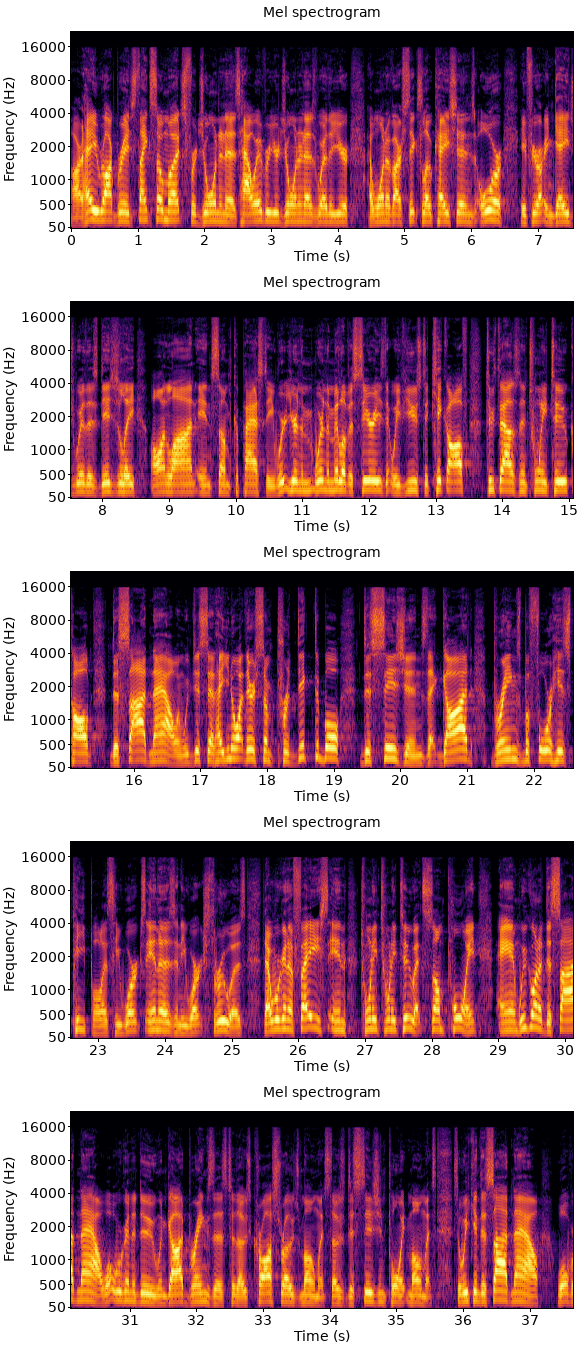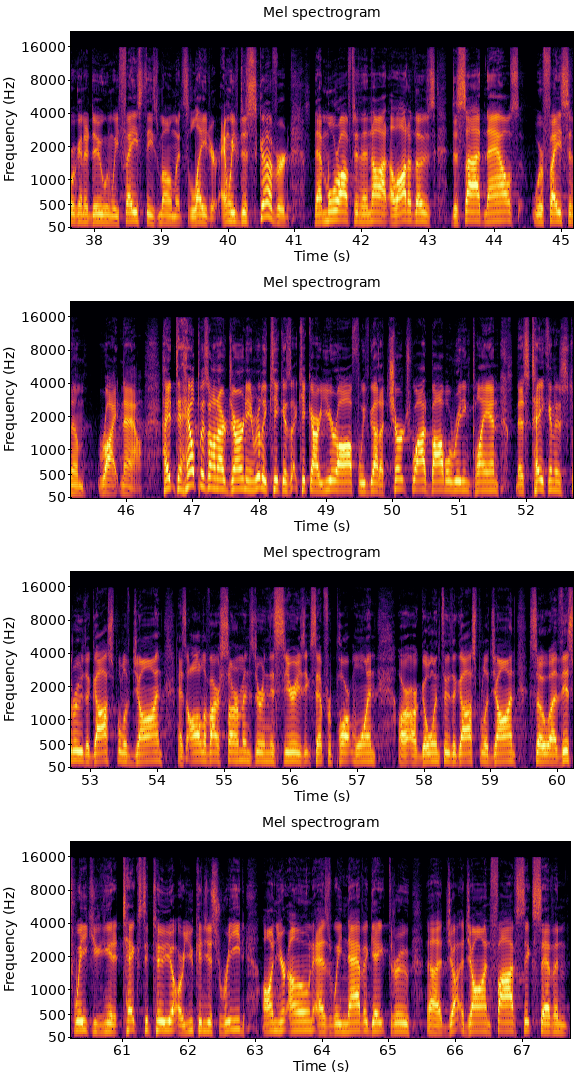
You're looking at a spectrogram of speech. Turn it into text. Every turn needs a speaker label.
Speaker 1: All right. Hey, Rockbridge, thanks so much for joining us. However, you're joining us, whether you're at one of our six locations or if you're engaged with us digitally online in some capacity. We're, in the, we're in the middle of a series that we've used to kick off 2022 called Decide Now. And we've just said, hey, you know what? There's some predictable decisions that God brings before His people as He works in us and He works through us that we're going to face in 2022 at some point, And we're going to decide decide now what we're going to do when God brings us to those crossroads moments, those decision point moments. So we can decide now what we're going to do when we face these moments later. And we've discovered that more often than not, a lot of those decide nows, we're facing them right now. Hey, to help us on our journey and really kick, us, kick our year off, we've got a church wide Bible reading plan that's taken us through the Gospel of John, as all of our sermons during this series, except for part one, are, are going through the Gospel of John. So uh, this week, you can get it texted to you, or you can just read on your own as we navigate through uh, John 5, 6, 7,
